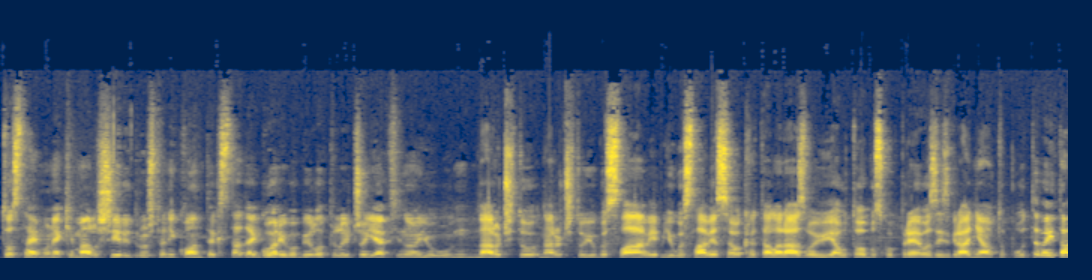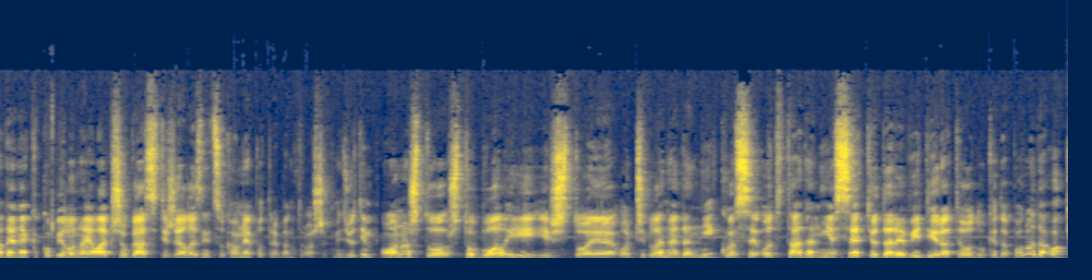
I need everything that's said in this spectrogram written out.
to stavimo u neki malo širi društveni kontekst, tada je gorivo bilo prilično jeftino, ju, naročito, naročito u Jugoslaviji. Jugoslavija se okretala razvoju i autobuskog prevoza, izgradnje autoputeva i tada je nekako bilo najlakše ugasiti železnicu kao nepotreban trošak. Međutim, ono što, što boli i što je očigledno je da niko se od tada nije setio da revidira te odluke, da pogleda, ok,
